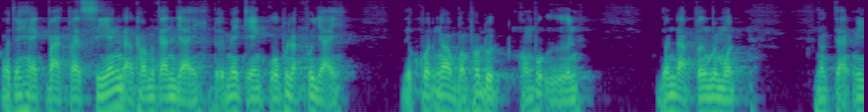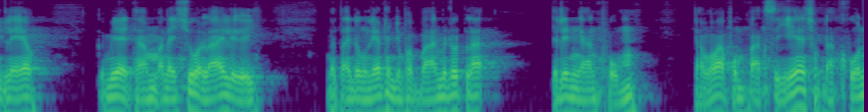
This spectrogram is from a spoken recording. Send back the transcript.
ก็จะแหกปากแปดเสียงด่าทอเป็นการใหญ่ โดยไม่เกรงกลัวผู้หลักผู้ใหญ่ หรือโคตรเงาบรรพบุรุษของผู้อื่น โดนดับเปิงไปหมด นอกจากนี้แล้ว ก็ไม่ได้ทำอะไรชั่วร้ายเลยเมื่อตายลงแล้วท่านยมพบาลไม่ลดละ จะเล่นงานผมแต่ว่าผมปากเสียชอบดักคน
